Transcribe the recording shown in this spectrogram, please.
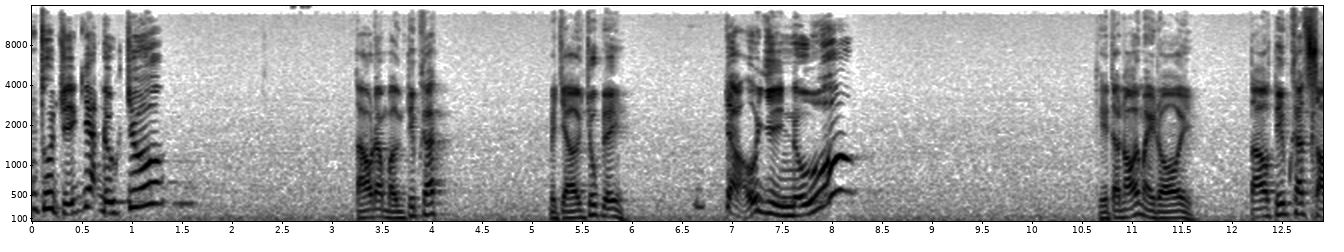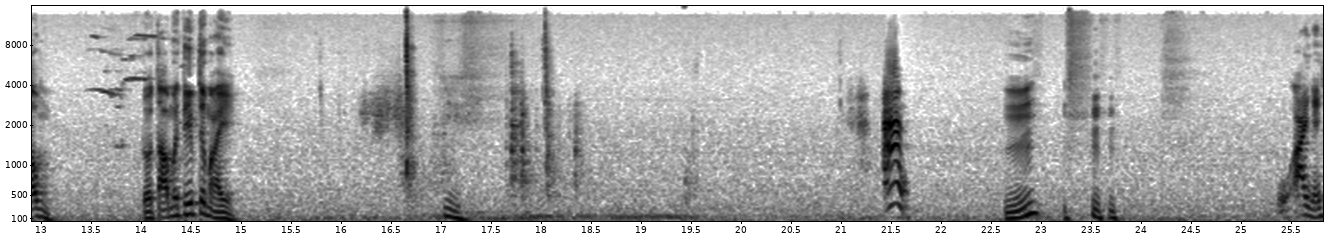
Em thua chuyện với anh được chưa Tao đang bận tiếp khách. Mày chờ chút đi. Chờ gì nữa? Thì tao nói mày rồi. Tao tiếp khách xong Rồi tao mới tiếp tới mày. Anh. Ừ Ủa ai vậy?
